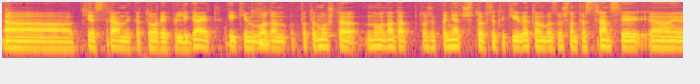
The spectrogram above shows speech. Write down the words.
а, те страны, которые прилегают к этим водам, потому что ну, надо тоже понять, что все-таки в этом воздушном пространстве а,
